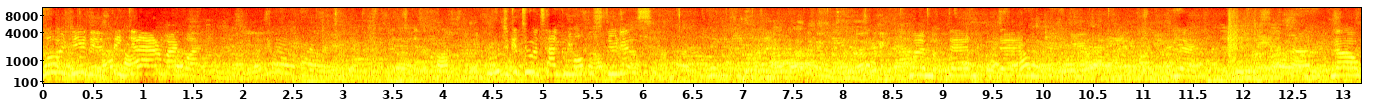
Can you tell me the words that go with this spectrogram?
What would you do? Say, get out of my what? Would you get to attack multiple students? My dad, dad. Yeah. No,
